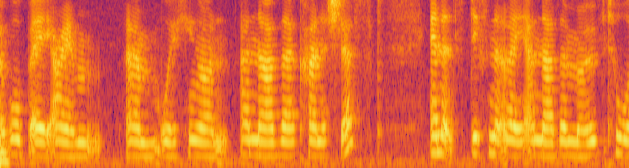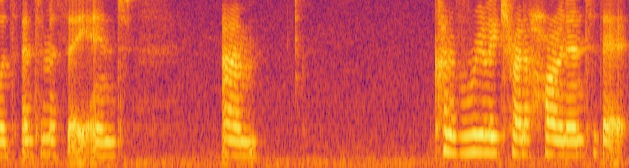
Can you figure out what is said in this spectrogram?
It will be. I am um, working on another kind of shift, and it's definitely another move towards intimacy and um, kind of really trying to hone into that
